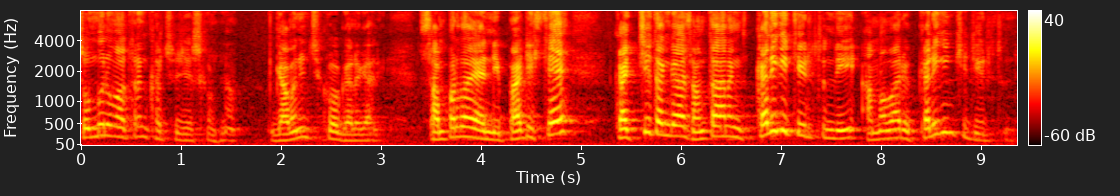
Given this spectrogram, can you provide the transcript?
సొమ్ములు మాత్రం ఖర్చు చేసుకుంటున్నాం. గమనించుకోగలగాలి. సంప్రదాయాన్ని పాటిస్తే ఖచ్చితంగా సంతానం కలిగి తీరుతుంది అమ్మవారు కలిగించి తీరుతుంది.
